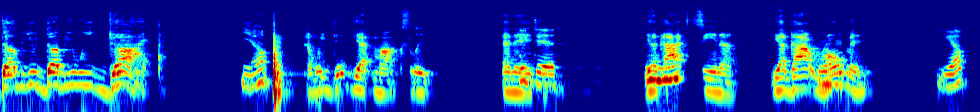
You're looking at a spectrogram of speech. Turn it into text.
WWE got, Yep. and we did get Moxley and AJ. did. You Mhm. got Cena. You got Mhm. Roman. Yep.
